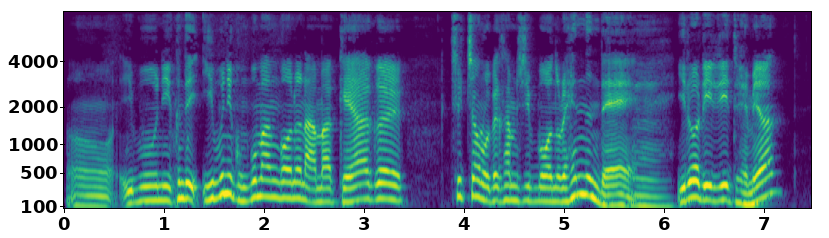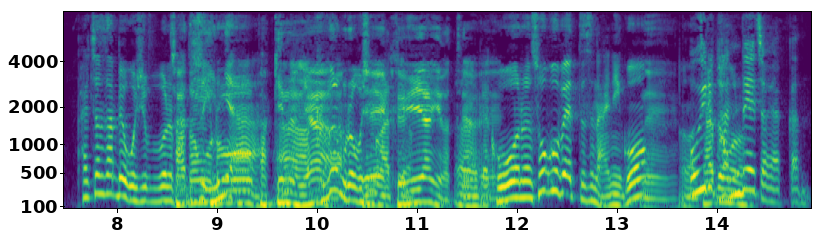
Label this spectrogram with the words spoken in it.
어 이분이 근데 이분이 궁금한 거는 아마 계약을 7,530원으로 했는데 음. 1월 1일이 되면 8,350원을 받을 수 자동으로 있냐? 바뀌느냐? 아, 그걸 물어보신 예, 것 같아요. 그 이야기 같아요. 어, 그러니까 예. 그거는 소급의 뜻은 아니고 네. 어, 오히려 자동으로 반대죠, 약간.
